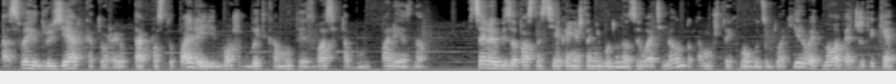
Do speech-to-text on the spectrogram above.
о своих друзьях, которые так поступали, и может быть кому-то из вас это будет полезно. В целях безопасности я, конечно, не буду называть имен, потому что их могут заблокировать, но, опять же таки,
